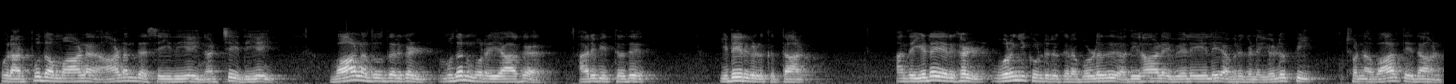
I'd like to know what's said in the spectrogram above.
ஒரு அற்புதமான ஆனந்த செய்தியை நற்செய்தியை வானதூதர்கள் முதன் முறையாக அறிவித்தது. இடையர்களுக்குத்தான். அந்த இடையர்கள் உறங்கிக் கொண்டிருக்கிற பொழுது அதிகாலை வேளையிலே அவர்களை எழுப்பி சொன்ன வார்த்தை தான்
